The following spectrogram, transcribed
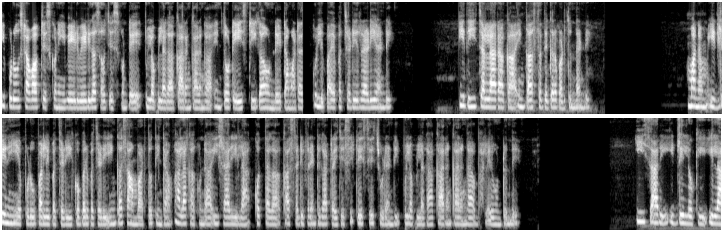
ఇప్పుడు స్టవ్ ఆఫ్ చేసుకొని వేడి వేడిగా సర్వ్ చేసుకుంటే పుల్ల పుల్లగా కారం కారంగా ఎంతో టేస్టీగా ఉండే టమాటా ఉల్లిపాయ పచ్చడి రెడీ అండి. ఇది చల్లారాక ఇంకాస్త దగ్గర పడుతుందండి. మనం ఇడ్లీని ఎప్పుడు పల్లి పచ్చడి కొబ్బరి పచ్చడి ఇంకా సాంబార్తో తింటాం. అలా కాకుండా ఈసారి ఇలా కొత్తగా కాస్త డిఫరెంట్గా ట్రై చేసి టేస్ట్ చేసి చూడండి. పుల్ల పుల్లగా కారం కారంగా భలే ఉంటుంది. ఈసారి ఇడ్లీలోకి ఇలా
